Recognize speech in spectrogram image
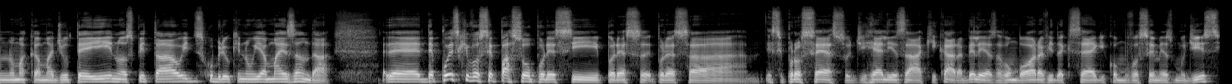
numa cama de UTI, no hospital, e descobriu que não ia mais andar. É, depois que você passou por esse, por essa, por essa, esse processo de realizar que, cara, beleza, vamos embora, vida que segue, como você mesmo disse,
